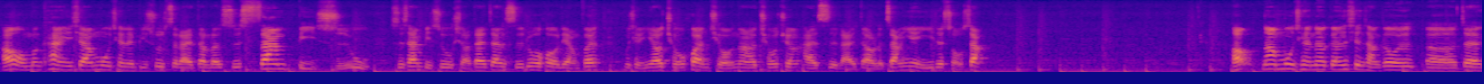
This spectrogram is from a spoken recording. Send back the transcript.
好，我们看一下目前的比数是来到了十三比十五，十三比十五，小戴暂时落后两分。目前要求换球，那球权还是来到了张燕怡的手上。好，那目前呢，跟现场各位呃在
